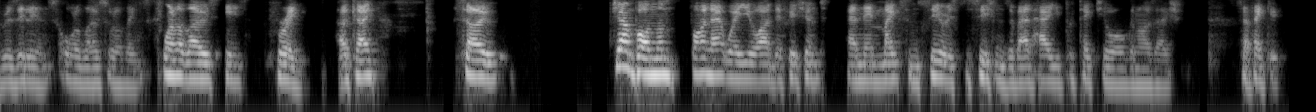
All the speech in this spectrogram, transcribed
resilience, all of those sort of things. One of those is free. Okay. So jump on them, find out where you are deficient, and then make some serious decisions about how you protect your organization. So thank you.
